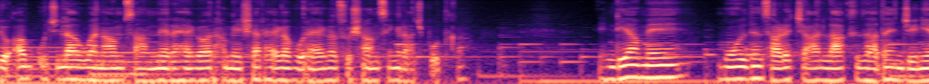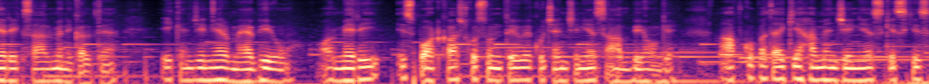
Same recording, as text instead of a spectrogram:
जो अब उजला हुआ नाम सामने रहेगा और हमेशा रहेगा, वो रहेगा सुशांत सिंह राजपूत का। इंडिया में मोर देन साढ़े चार लाख से ज़्यादा इंजीनियर एक साल में निकलते हैं। एक इंजीनियर मैं भी हूँ और मेरी इस पॉडकास्ट को सुनते हुए कुछ इंजीनियर्स आप भी होंगे। आपको पता है कि हम इंजीनियर्स किस किस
